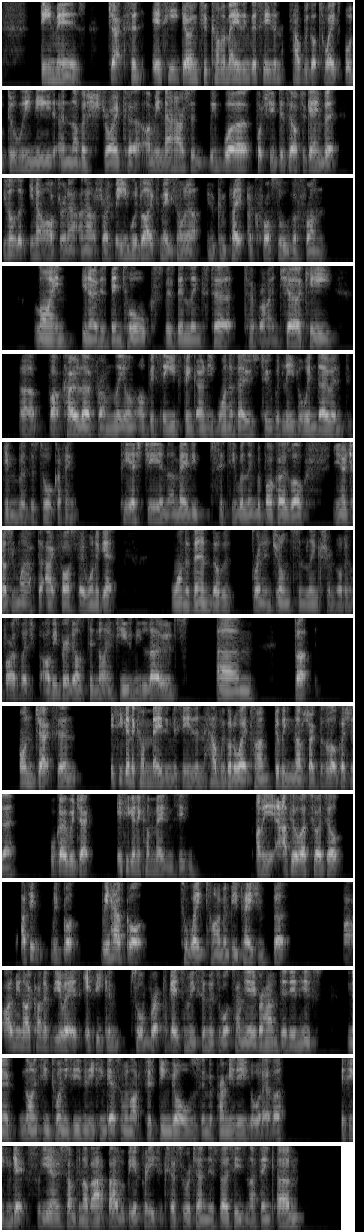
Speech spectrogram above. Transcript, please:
Dean Mears. Jackson, is he going to come amazing this season? Have we got to wait, or do we need another striker? I mean, now Harrison, we were Pochettino did say after the game that he's not looking, know, after an out and out striker, but he would like maybe someone who can play across all the front line. You know, there's been talks, there's been links to to Rayan Cherki, uh, Barcola from Lyon. Obviously, you'd think only one of those two would leave a window. And given with this talk, I think PSG and uh, maybe City were linked with Barcola as well. You know, Chelsea might have to act fast if they want to get one of them. There were Brennan Johnson links from Nottingham Forest, which I'll be brutally honest, did not infuse me loads. Um, but on Jackson, is he going to come amazing this season? Have we got to wait time? Do we need another strike? There's a lot of questions there. We'll go with Jack is he going to come amazing season? I mean, I feel that's too early. I think we've got we have got to wait time and be patient. But I mean, I kind of view it as if he can sort of replicate something similar to what Tammy Abraham did in his you know 1920 season. If he can get something like 15 goals in the Premier League or whatever, if he can get you know something like that, that would be a pretty successful return in his first season. I think. Um,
